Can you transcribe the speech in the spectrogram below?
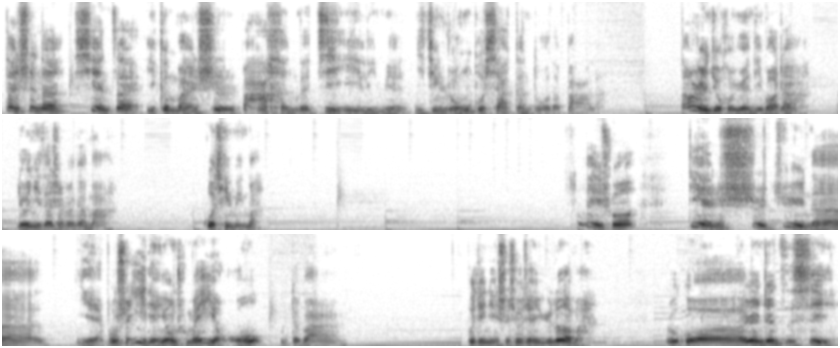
但是呢，现在一个满是疤痕的记忆里面，已经容不下更多的疤了，当然就会原地爆炸。留你在身边干嘛？过清明吗？所以说，电视剧呢，也不是一点用处没有，对吧？不仅仅是休闲娱乐嘛，如果认真仔细。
